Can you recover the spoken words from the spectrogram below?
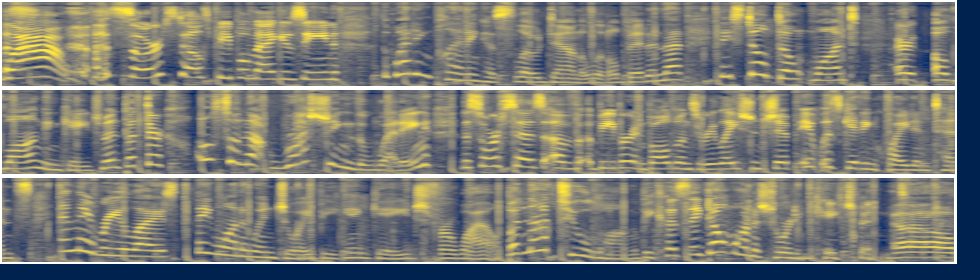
Wow. A source tells People magazine the wedding planning has slowed down a little bit and that they still don't want er, a long engagement, but they're also not rushing the wedding. The source says of Bieber and Baldwin's relationship, it was getting quite intense, and they realized they want to enjoy being engaged for a while, but not too long because they don't want a short engagement. Oh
